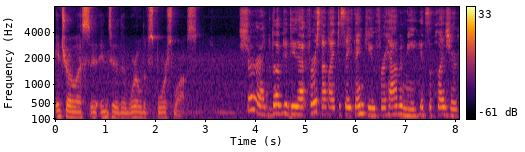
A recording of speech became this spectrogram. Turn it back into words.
intro us into the world of spore swaps. Sure, I'd love to do that. First, I'd like to say thank you for having me. It's a pleasure.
